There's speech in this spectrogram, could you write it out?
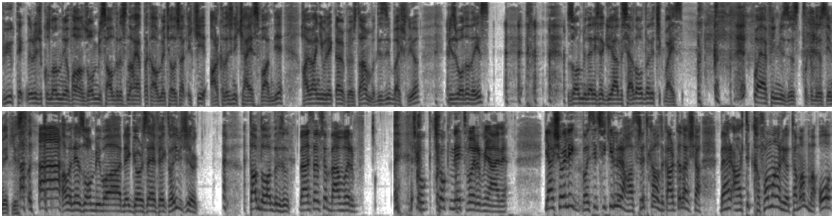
büyük teknoloji kullanılıyor falan. Zombi saldırısında hayatta kalmaya çalışan iki arkadaşın hikayesi falan diye hayvan gibi reklam yapıyoruz tamam mı? Dizi başlıyor. Biz bir odadayız. Zombiler işte güya dışarıda onlara çıkmayız. Bayağı film izliyoruz, takılıyoruz, yemek yiyoruz. Ama ne zombi var, ne görsel efekt var, hiçbir şey yok. Tam dolandırıcılık. Ben sana bir şey ben varım. çok çok net varım yani. Ya şöyle basit fikirlere hasret kaldık arkadaş ya. Ben artık kafam ağrıyor tamam mı? O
